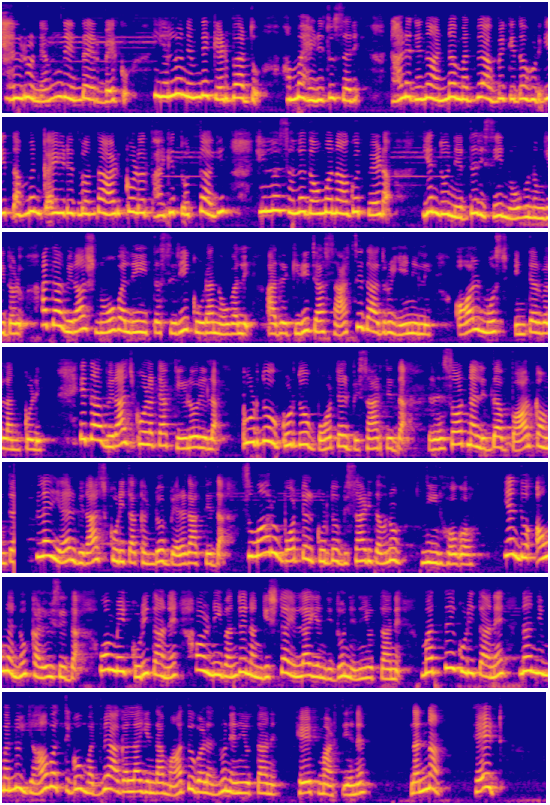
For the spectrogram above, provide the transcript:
ಎಲ್ಲರೂ ನೆಮ್ಮದಿಯಿಂದ ಇರಬೇಕು. ಎಲ್ಲೂ ನೆಮ್ಮದಿ ಕೆಡಬಾರ್ದು. ಅಮ್ಮ ಹೇಳಿದ್ದು ಸರಿ. ನಾಳೆ ದಿನ ಅಣ್ಣ ಮದುವೆ ಆಗಬೇಕಿದ್ದ ಹುಡುಗಿ ತಮ್ಮನ ಕೈ ಹಿಡಿದ್ಲು ಅಂತ ಆಡ್ಕೊಳ್ಳೋರ ಭಾಗ್ಯ ತುತ್ತಾಗಿ, ಇಲ್ಲ ಸಲ್ಲದ ಅವಮಾನ ಆಗೋದು ಬೇಡ ಎಂದು ನಿರ್ಧರಿಸಿ ನೋವು ನುಂಗಿದಳು. ಆತ ವಿರಾಜ್ ನೋವಲ್ಲಿ ಇತ್ತ ಸಿರಿ ಕೂಡ ನೋವಲ್ಲಿ. ಆದರೆ ಗಿರಿಜಾ ಸಾರಿಸಿದಾದರೂ ಏನಿಲ್ಲಿ? ಆಲ್ಮೋಸ್ಟ್ ಇಂಟರ್ವೆಲ್ ಅಂದ್ಕೊಳ್ಳಿ ಈತ ವಿರಾಜ್ ಗೋಳಟ ಕೇಳೋರಿಲ್ಲ. ಕುಡ್ದು ಕುಡ್ದು ಬಾಟಲ್ ಬಿಸಾಡ್ತಿದ್ದ. ರೆಸಾರ್ಟ್ನಲ್ಲಿದ್ದ ಬಾರ್ ಕೌಂಟರ್ ಪ್ಲೇಯರ್ ವಿರಾಜ್ ಕುಡಿತ ಕಂಡು ಬೆರಗಾಗ್ತಿದ್ದ. ಸುಮಾರು ಬಾಟಲ್ ಕುಡಿದು ಬಿಸಾಡಿದವನು, ನೀನು ಹೋಗೋ ಎಂದು ಅವನನ್ನು ಕಳುಹಿಸಿದ್ದ. ಒಮ್ಮೆ ಕುಡಿತಾನೆ, ಅವಳು ನೀವಂದರೆ ಇಷ್ಟ ಇಲ್ಲ ಎಂದಿದ್ದು ನೆನೆಯುತ್ತಾನೆ. ಮತ್ತೆ ಕುಡಿತಾನೆ, ನಾನು ನಿಮ್ಮನ್ನು ಯಾವತ್ತಿಗೂ ಮದುವೆ ಆಗಲ್ಲ ಎಂದ ಮಾತುಗಳನ್ನು ನೆನೆಯುತ್ತಾನೆ. ಹೇಟ್ ಮಾಡ್ತೀಯೇನೆ? ನನ್ನ? ಹೇಟ್?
